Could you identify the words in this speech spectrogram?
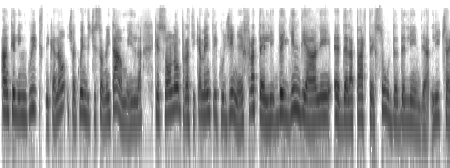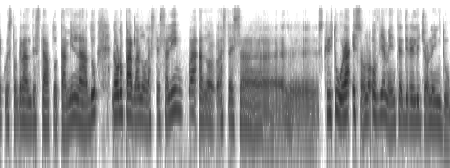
anche linguistiche, no? Cioè quindi ci sono i Tamil, che sono praticamente i cugini e i fratelli degli indiani eh, della parte sud dell'India. Lì c'è questo grande stato Tamil Nadu, loro parlano la stessa lingua, hanno la stessa eh, scrittura e sono ovviamente di religione indù.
